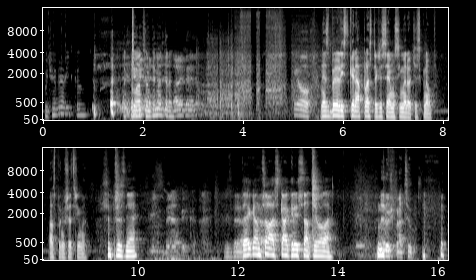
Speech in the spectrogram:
Pojď mi bravítko. Tak to má centimetr. Jo, nezbyly lístky na ples, takže si je musíme dotisknout. Aspoň ušetříme. Přesně. To je kancelářská krysa, ty vole. Neruš pracu.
